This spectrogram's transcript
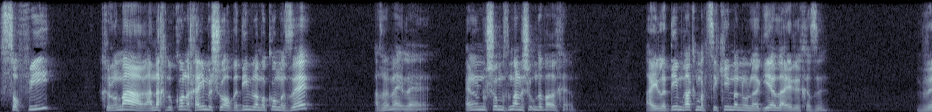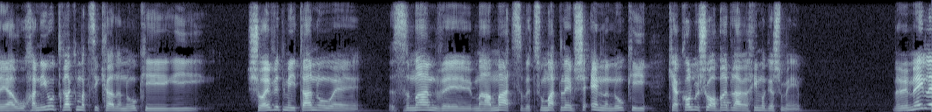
סופי, כלומר, אנחנו כל החיים משועבדים למקום הזה, אז ממילא אין לנו שום זמן לשום דבר אחר. הילדים רק מציקים לנו להגיע לערך הזה, והרוחניות רק מציקה לנו, כי היא שואבת מאיתנו אה, זמן ומאמץ ותשומת לב שאין לנו, כי, כי הכל משועבד לערכים הגשמיים. וממילא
